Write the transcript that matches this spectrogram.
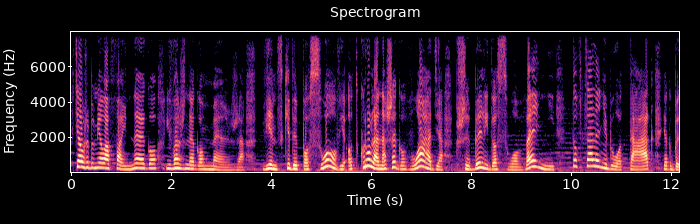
chciał, żeby miała fajnego i ważnego męża. Więc kiedy posłowie od króla naszego Władzia przybyli do Słowenii, to wcale nie było tak, jakby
